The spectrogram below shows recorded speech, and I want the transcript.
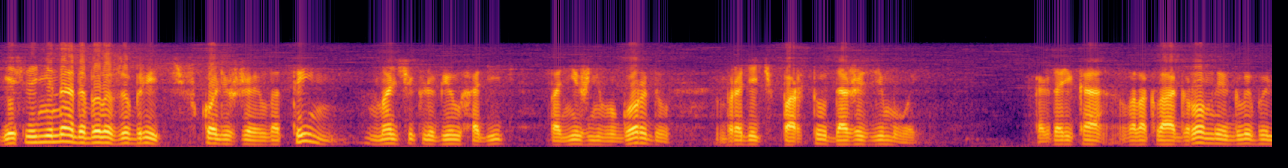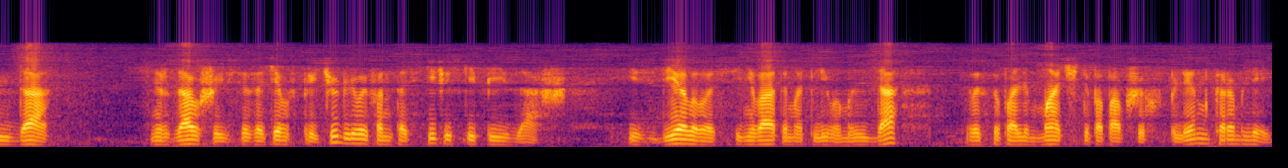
Если не надо было зубрить в колледже латынь, мальчик любил ходить по Нижнему городу, бродить в порту даже зимой. Когда река волокла огромные глыбы льда, смерзавшиеся затем в причудливый фантастический пейзаж. Из белого с синеватым отливом льда выступали мачты попавших в плен кораблей.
